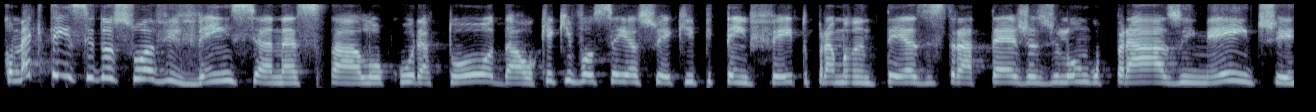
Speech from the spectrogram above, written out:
como é que tem sido a sua vivência nessa loucura toda? O que, que você e a sua equipe têm feito para manter as estratégias de longo prazo em mente,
